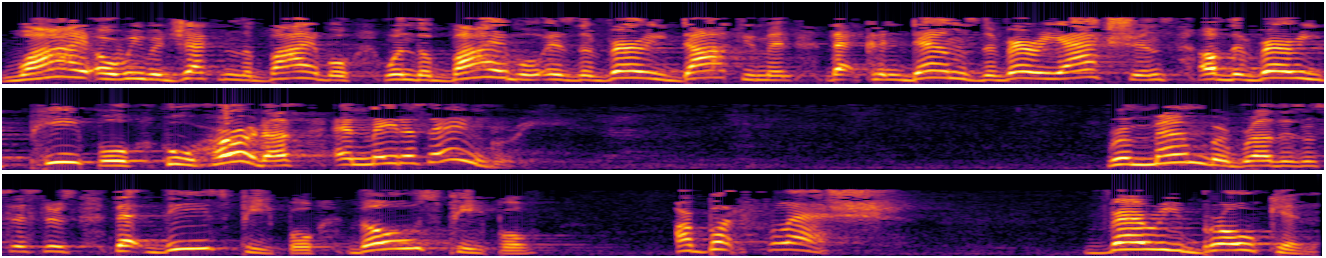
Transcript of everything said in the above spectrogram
Why are we rejecting the Bible when the Bible is the very document that condemns the very actions of the very people who hurt us and made us angry? Remember, brothers and sisters, that these people, those people, are but flesh, very broken,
